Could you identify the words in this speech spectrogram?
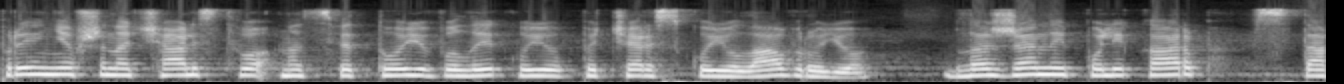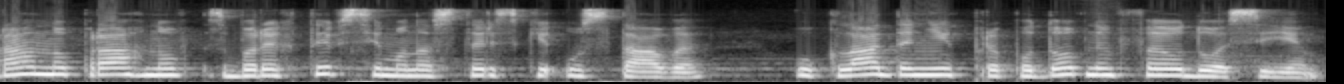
Прийнявши начальство над святою Великою Печерською лаврою, блажений Полікарп старанно прагнув зберегти всі монастирські устави, укладені преподобним Феодосієм,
